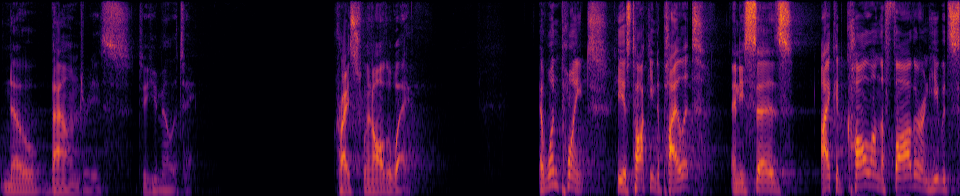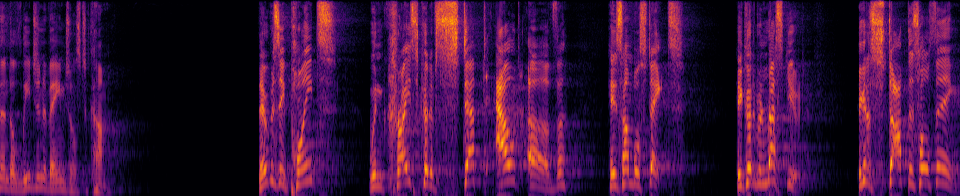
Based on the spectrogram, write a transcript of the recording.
no boundaries to humility. Christ went all the way. At one point, he is talking to Pilate, and he says, I could call on the Father, and he would send a legion of angels to come. There was a point when Christ could have stepped out of his humble state. He could have been rescued. He could have stopped this whole thing.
